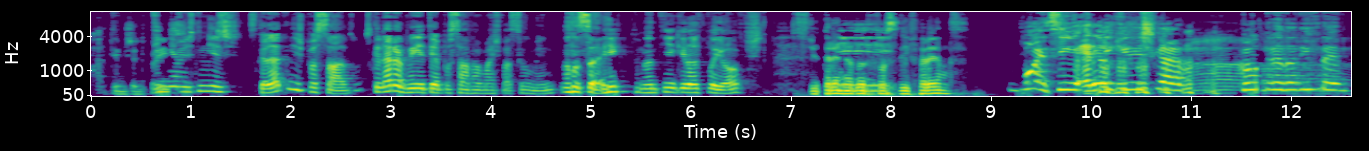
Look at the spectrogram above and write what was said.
ah, temos gente para isso. Tinhas, tinhas, se calhar tinhas passado, se calhar a B até passava mais facilmente, não sei, não tinha que ir aos playoffs. Se o treinador E- fosse diferente. Pois sim, era aí que eu ia chegar, com um treinador diferente.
